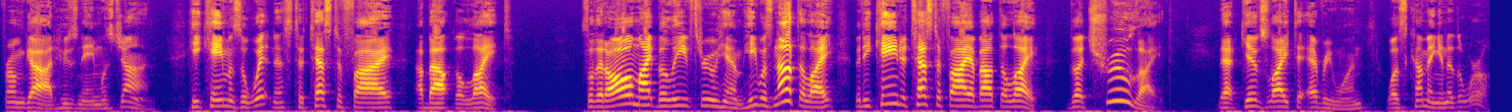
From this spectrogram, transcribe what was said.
from God whose name was John. He came as a witness to testify about the light, so that all might believe through him. He was not the light, but he came to testify about the light. The true light that gives light to everyone was coming into the world.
